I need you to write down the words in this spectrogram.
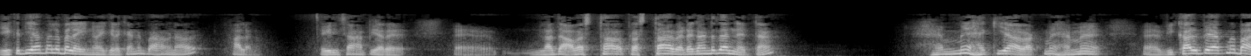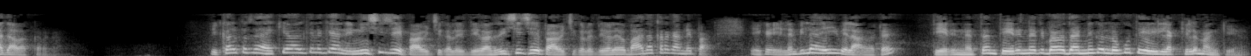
ඒක දිහා බල බල ඉන්නවා කියලා කියන්නේ භාවනාව හලනවා. ඒ නිසා අපි අර ලද අවස්ථාව ප්‍රස්තාව වැඩ ගන්න දන්නේ නැත්නම් හැම හැකියාවක්ම හැම විකල්පයක්ම බාධාවක් කරගන්නවා. විකල්පස හැකියාවල් කියලා කියන්නේ නිසිසේ පාවිච්චි කළ දේවල් ඍෂිසේ පාවිච්චි කළ දේවල් ඒවා බාධා කරගන්න එපා. ඒක එළඹිලා එයි වෙලාවට තේරෙන්නේ නැත්නම් තේරෙන්නේ නැති බව දන්න එක ලොකු තේරිල්ලක් කියලා මම කියනවා.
